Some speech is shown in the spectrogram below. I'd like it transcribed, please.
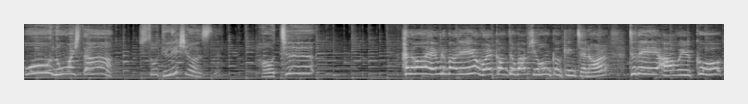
오, 너무 맛있다. So delicious. hot. Hello everybody, welcome to Babshi Home Cooking Channel. Today I will cook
